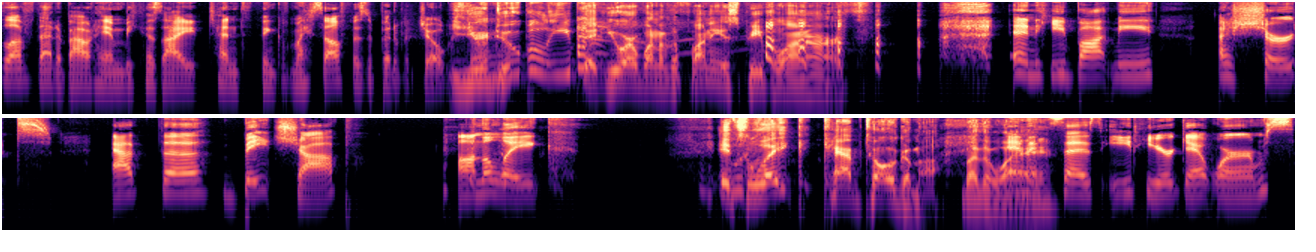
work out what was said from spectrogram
loved that about him because I tend to think of myself as a bit of a jokester. you do believe that you are one of the funniest people on earth. And he bought me a shirt at the bait shop on the lake. It's Lake Kabetogama, by the way. And it says, eat here, get worms,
